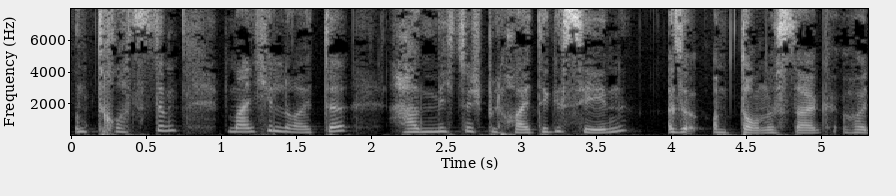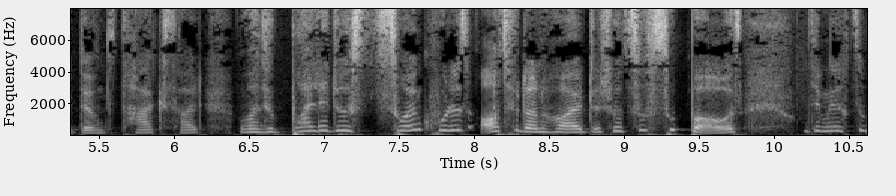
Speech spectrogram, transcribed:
Und trotzdem, manche Leute haben mich zum Beispiel heute gesehen also am Donnerstag, heute untertags halt, und waren so, boah, du hast so ein cooles Outfit an heute, schaut so super aus. Und ich habe mir gedacht so,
